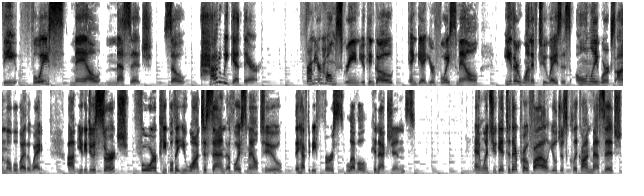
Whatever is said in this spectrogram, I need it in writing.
the voicemail message. So, how do we get there? From your home screen, you can go and get your voicemail either one of two ways. This only works on mobile, by the way. Um, you could do a search for people that you want to send a voicemail to. They have to be first level connections. And once you get to their profile, you'll just click on message.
